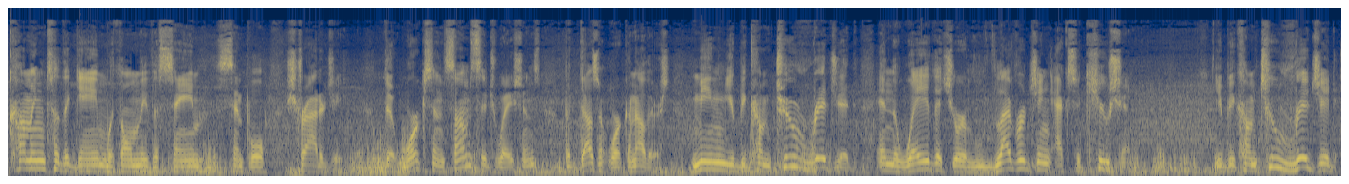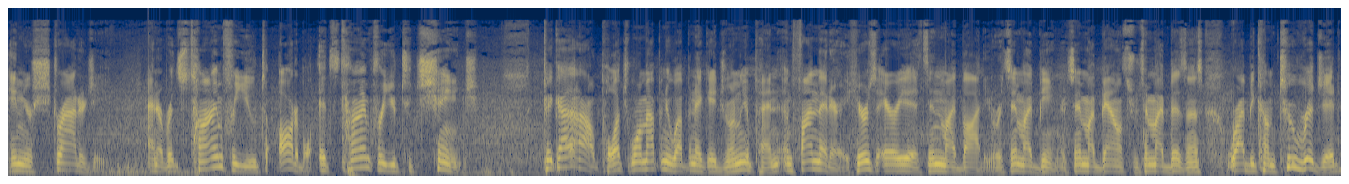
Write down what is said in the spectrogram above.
coming to the game with only the same simple strategy that works in some situations but doesn't work in others, meaning you become too rigid in the way that you're leveraging execution. You become too rigid in your strategy. And it's time for you to audible. It's time for you to change. Pick that out. Pull out your War Map and your weapon, aka journaling a pen, and find that area. Here's the area. It's in my body, or it's in my being, or it's in my balance, or it's in my business, where I become too rigid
